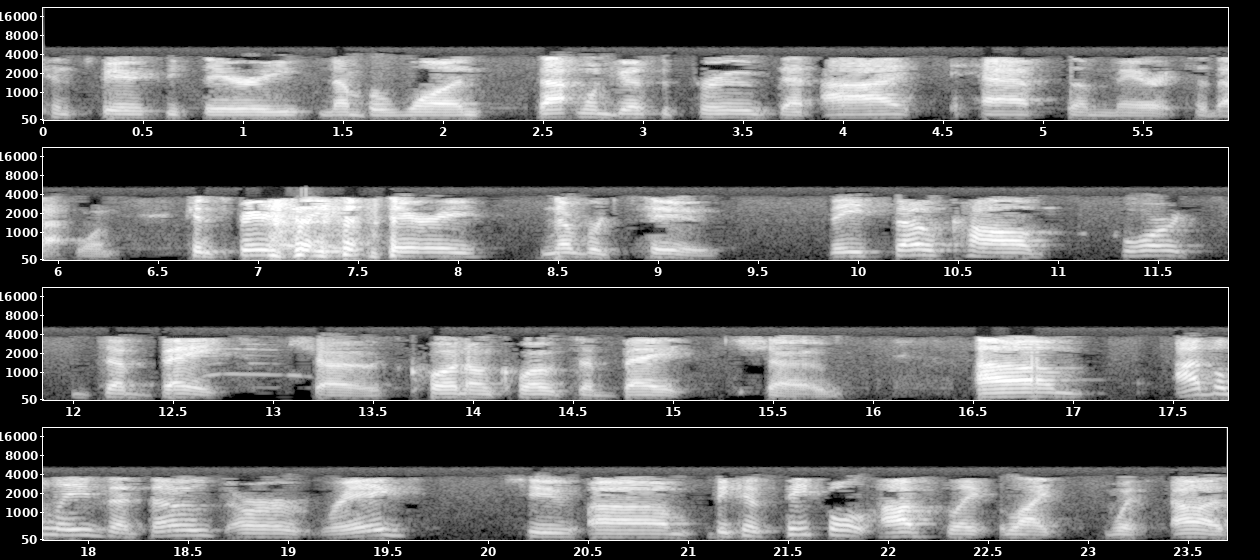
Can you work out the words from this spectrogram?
conspiracy theory number one. That one goes to prove that I have some merit to that one. Conspiracy theory number two. The so-called sports debate shows, quote unquote debate shows. Um, I believe that those are rigged to, um, because people obviously, like with us,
